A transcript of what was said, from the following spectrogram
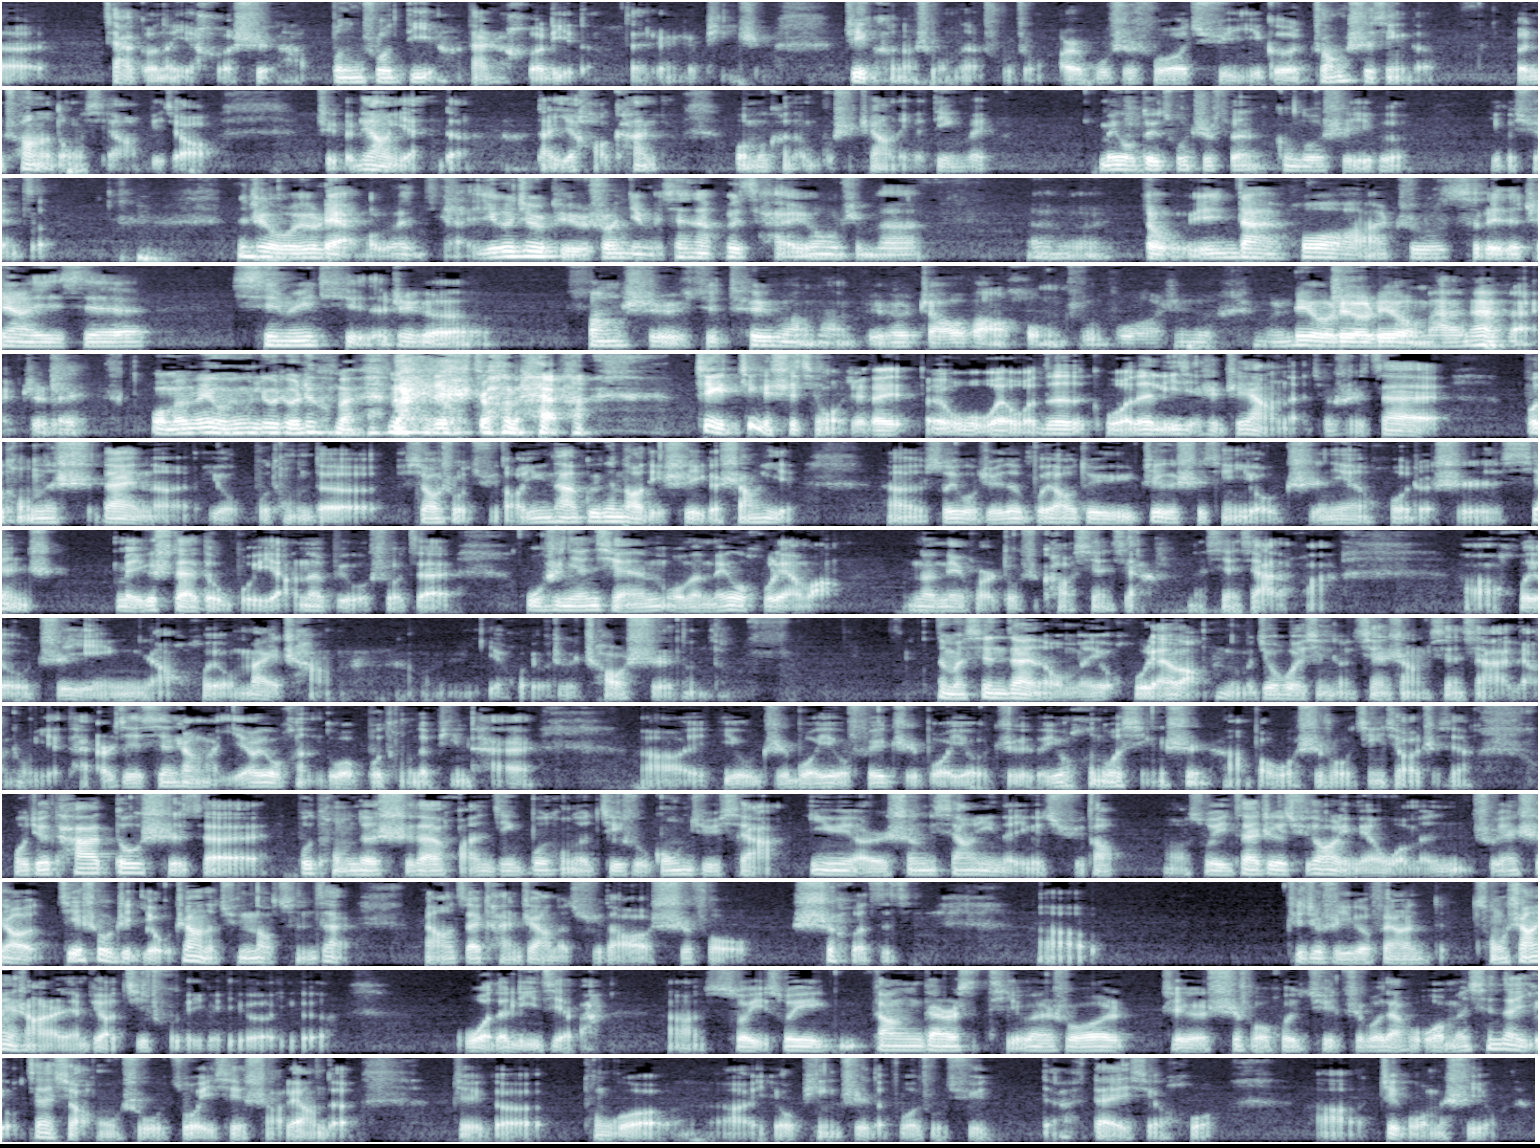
价格呢也合适啊，不能说低啊，但是合理的，在这个品质，这可能是我们的初衷，而不是说去一个装饰性的文创的东西啊，比较这个亮眼的，但也好看的，我们可能不是这样的一个定位，没有对错之分，更多是一个一个选择。那这个我有两个问题啊，一个就是比如说你们现在会采用什么，呃，抖音带货啊，诸如此类的这样一些新媒体的这个方式去推广嘛？比如说找网红主播，这个什么六六六买买买之类。我们没有用六六六买买买这个状态啊，这这个事情我觉得，呃，我我的我的理解是这样的，就是在不同的时代呢，有不同的销售渠道，因为它归根到底是一个商业。呃，所以我觉得不要对于这个事情有执念或者是限制。每个时代都不一样。那比如说，在五十年前，我们没有互联网，那那会儿都是靠线下。那线下的话，啊，会有直营，然后会有卖场，也会有这个超市等等。那么现在呢，我们有互联网，那么就会形成线上线下两种业态，而且线上也有很多不同的平台。啊，有直播，也有非直播，也有这个有很多形式啊，包括是否经销这些，我觉得它都是在不同的时代环境、不同的技术工具下应运而生相应的一个渠道啊。所以在这个渠道里面，我们首先是要接受这有这样的渠道存在，然后再看这样的渠道是否适合自己啊。这就是一个非常从商业上而言比较基础的一个一个一个我的理解吧啊。所以所以当盖尔斯提问说这个是否会去直播带货，我们现在有在小红书做一些少量的。这个通过啊有品质的博主去带一些货啊，这个我们是有的，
